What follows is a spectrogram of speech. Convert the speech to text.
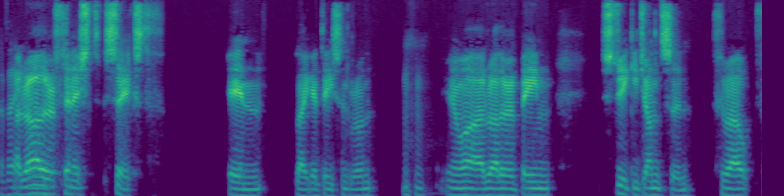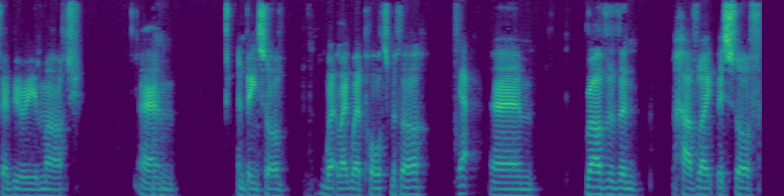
of it. I'd rather have finished sixth in like a decent run. Mhm. You know, what? I'd rather have been Streaky Johnson throughout February and March, um, Mm-hmm. and been sort of where, like where Portsmouth are, Yeah. um, rather than have like this sort of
